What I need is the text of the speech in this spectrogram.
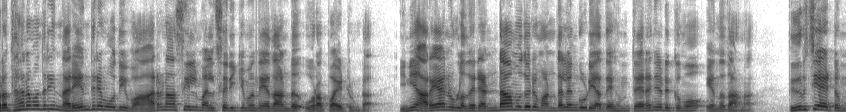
പ്രധാനമന്ത്രി നരേന്ദ്രമോദി വാരണാസിയിൽ മത്സരിക്കുമെന്ന് ഏതാണ്ട് ഉറപ്പായിട്ടുണ്ട്. ഇനി അറിയാനുള്ളത് രണ്ടാമതൊരു മണ്ഡലം കൂടി അദ്ദേഹം തെരഞ്ഞെടുക്കുമോ എന്നതാണ്. തീർച്ചയായിട്ടും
